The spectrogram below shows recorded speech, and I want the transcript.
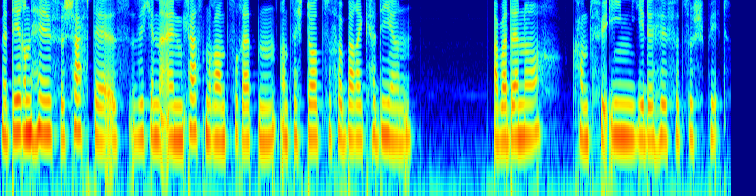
Mit deren Hilfe schafft er es, sich in einen Klassenraum zu retten und sich dort zu verbarrikadieren. Aber dennoch kommt für ihn jede Hilfe zu spät.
